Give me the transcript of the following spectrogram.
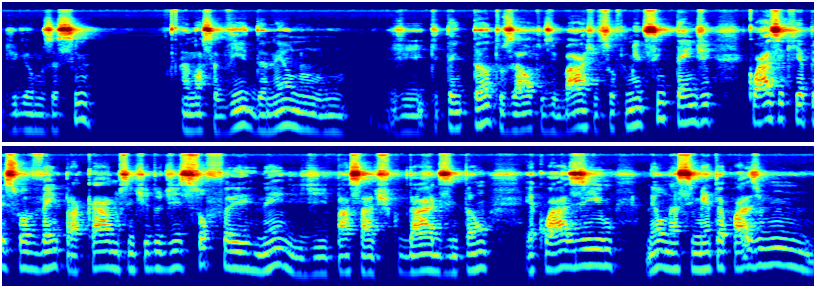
digamos assim, a nossa vida, né, no, de que tem tantos altos e baixos de sofrimento, se entende quase que a pessoa vem para cá no sentido de sofrer, né, de passar dificuldades. Então é quase, né, o nascimento é quase um,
